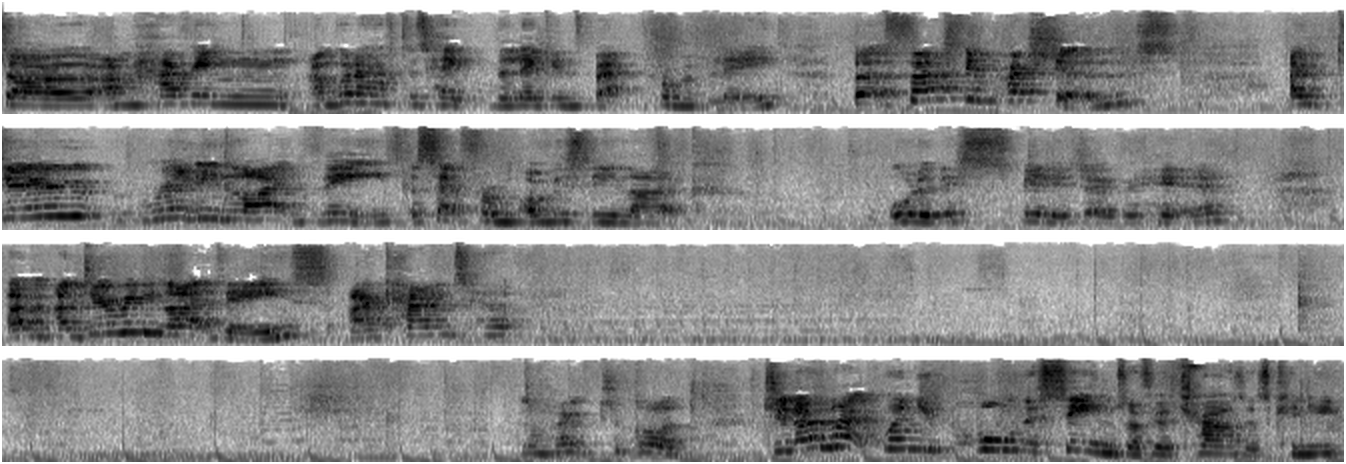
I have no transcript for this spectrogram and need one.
So I'm having, I'm gonna have to take the leggings back probably. But first impressions, I do really like these, except from obviously like all of this spillage over here. Um, I do really like these. I can tell. I hope to God. Do you know like when you pull the seams of your trousers, can you,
